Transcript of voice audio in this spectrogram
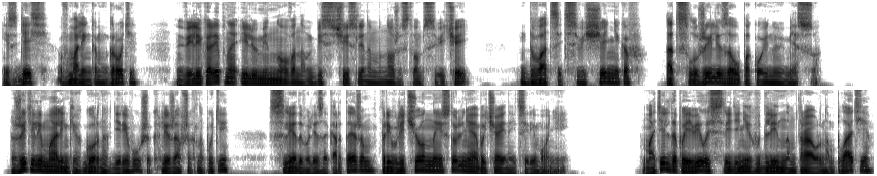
И здесь, в маленьком гроте, великолепно иллюминованном бесчисленным множеством свечей, двадцать священников отслужили за упокойную мессу. Жители маленьких горных деревушек, лежавших на пути, следовали за кортежем, привлеченные столь необычайной церемонией. Матильда появилась среди них в длинном траурном платье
